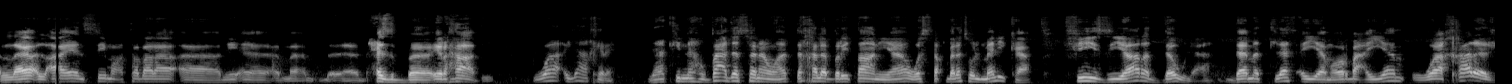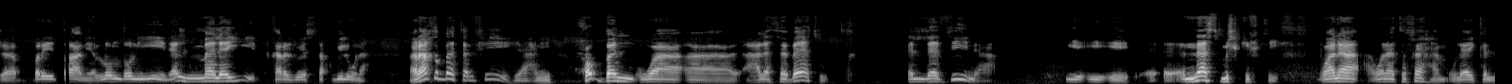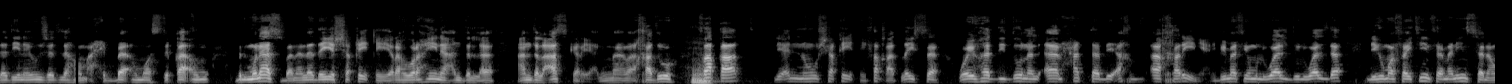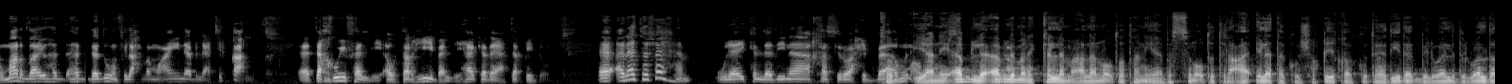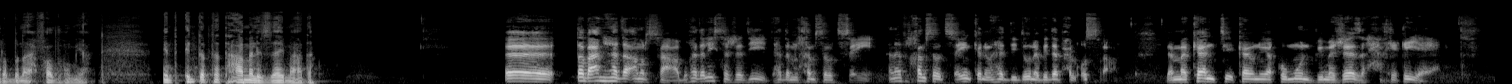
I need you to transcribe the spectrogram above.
ال ANC معتبرة آه، آه، حزب إرهابي. وإلى آخره. لكنه بعد سنوات دخل بريطانيا واستقبلته الملكة في زيارة دولة دامت ثلاث أيام أو أربع أيام وخرج بريطانيا اللندنيين الملايين خرجوا يستقبلونه. رغبة فيه يعني حبا وعلى آه، ثباته. الذين الناس مش كيف كيف وأنا وأنا أتفهم أولئك الذين يوجد لهم أحبائهم وأصدقائهم. بالمناسبة أنا لدي شقيقي له رهينة عند عند العسكر يعني ما أخذوه فقط لأنه شقيقي فقط ليس ويهددون الآن حتى بأخذ آخرين يعني بما فيهم الوالد والوالدة اللي هم فايتين 80 سنة ومرضى يهددون في لحظة معينة بالاعتقال آه، تخويفا لي أو ترهيبا لي هكذا يعتقدون. آه، أنا أتفهم أولئك الذين خسروا احبائهم طب يعني قبل قبل ما نتكلم على نقطة تانية بس نقطة عائلتك وشقيقك وتهديدك بالوالد والوالدة ربنا يحفظهم يعني. انت أنت بتتعامل إزاي مع ده؟ أه طبعا هذا أمر صعب وهذا ليس جديد هذا من 95 أنا في ال 95 كانوا يهددون بذبح الأسرة لما كانت كانوا يقومون بمجازر حقيقيه يعني.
